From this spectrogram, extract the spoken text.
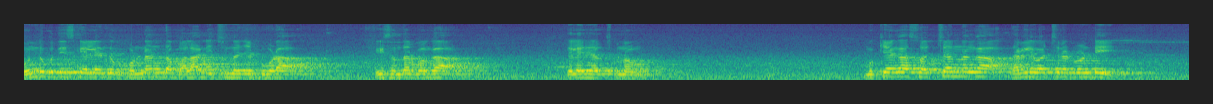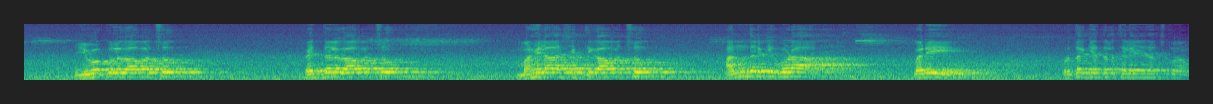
ముందుకు తీసుకెళ్ళేందుకు కొండంత బలాన్ని ఇచ్చిందని చెప్పి కూడా ఈ సందర్భంగా తెలియజేసుకున్నాం. ముఖ్యంగా స్వచ్ఛందంగా తరలి వచ్చినటువంటి యువకులు కావచ్చు పెద్దలు కావచ్చు మహిళా శక్తి కావచ్చు అందరికీ కూడా మరి కృతజ్ఞతలు తెలియదలుచుకున్నాం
